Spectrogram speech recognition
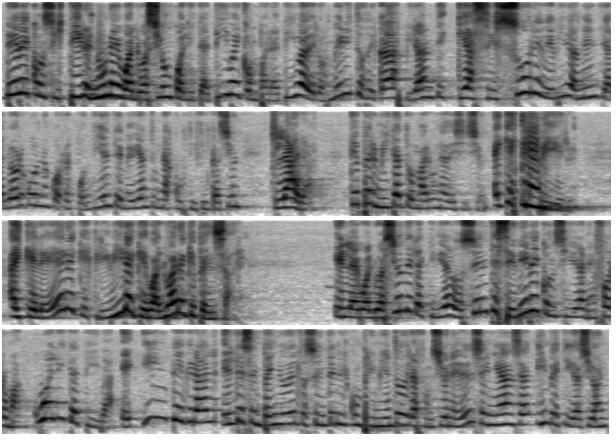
debe consistir en una evaluación cualitativa y comparativa de los méritos de cada aspirante que asesore debidamente al órgano correspondiente mediante una justificación clara que permita tomar una decisión. Hay que escribir, hay que leer, hay que escribir, hay que evaluar, hay que pensar. En la evaluación de la actividad docente se debe considerar en forma cualitativa e integral el desempeño del docente en el cumplimiento de las funciones de enseñanza, investigación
